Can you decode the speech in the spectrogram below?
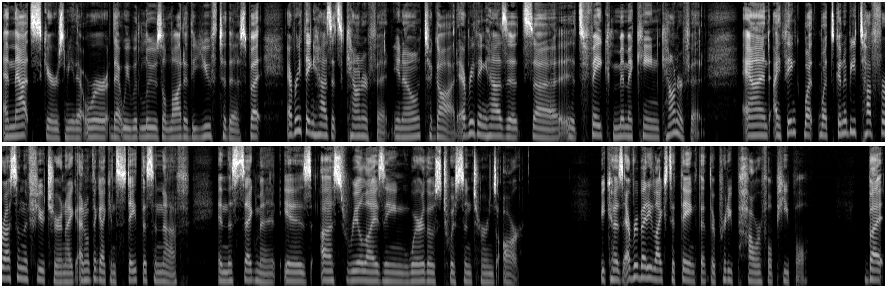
and that scares me that we're that we would lose a lot of the youth to this but everything has its counterfeit you know to god everything has its uh its fake mimicking counterfeit and I think what, what's going to be tough for us in the future, and I, I don't think I can state this enough in this segment, is us realizing where those twists and turns are. Because everybody likes to think that they're pretty powerful people. But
